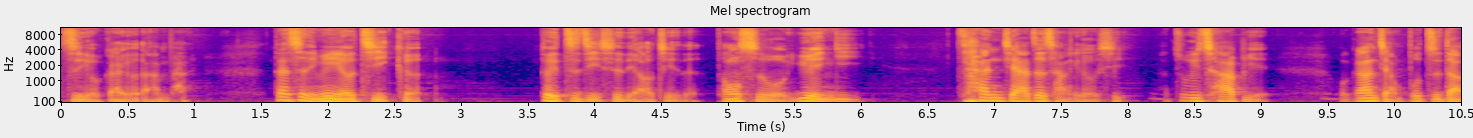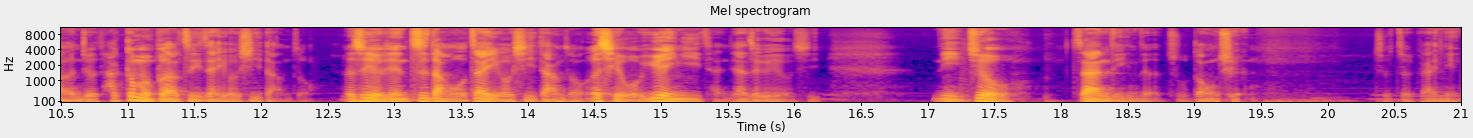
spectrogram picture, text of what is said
自由该有的安排。但是里面有几个对自己是了解的，同时我愿意参加这场游戏。注意差别，我刚刚讲不知道人，就他根本不知道自己在游戏当中，可是有些人知道我在游戏当中，而且我愿意参加这个游戏，你就占领了主动权，就这概念。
